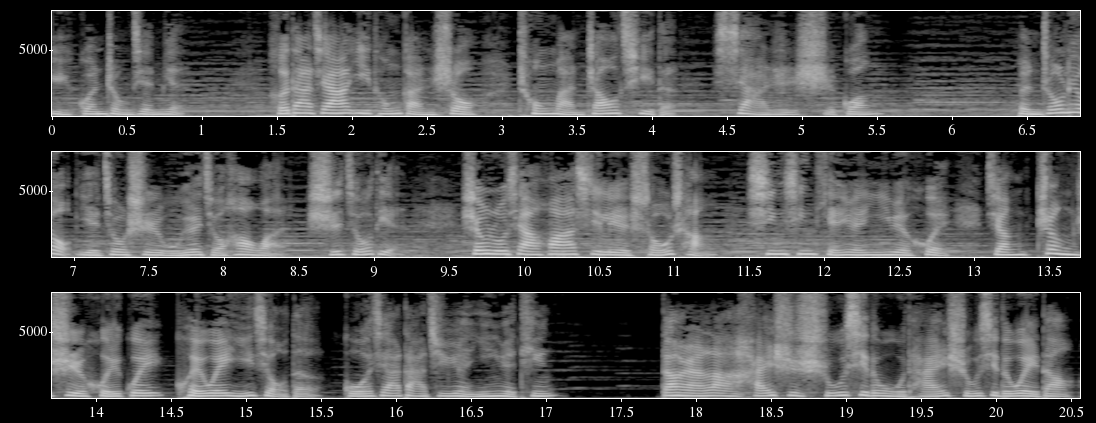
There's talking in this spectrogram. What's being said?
与观众见面，和大家一同感受充满朝气的夏日时光。本周六，也就是五月九号晚十九点。生如夏花系列首场星星田园音乐会将正式回归暌违已久的国家大剧院音乐厅。当然啦，还是熟悉的舞台、熟悉的味道，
